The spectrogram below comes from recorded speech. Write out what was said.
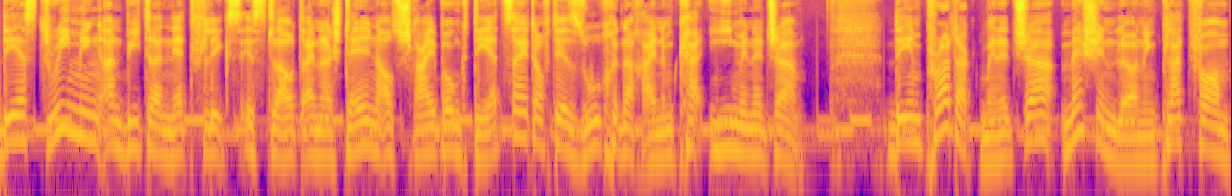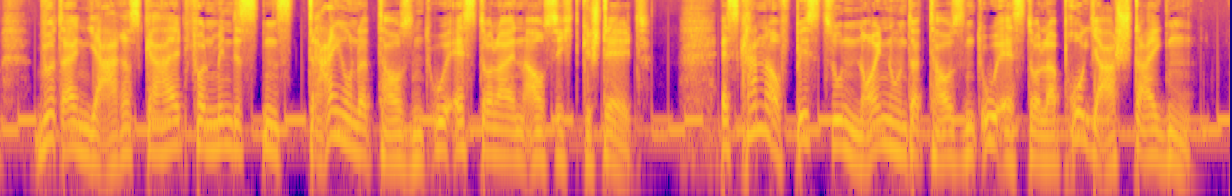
Der Streaming-Anbieter Netflix ist laut einer Stellenausschreibung derzeit auf der Suche nach einem KI-Manager. Dem Product Manager Machine Learning Plattform wird ein Jahresgehalt von mindestens 300.000 US-Dollar in Aussicht gestellt. Es kann auf bis zu 900.000 US-Dollar pro Jahr steigen.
